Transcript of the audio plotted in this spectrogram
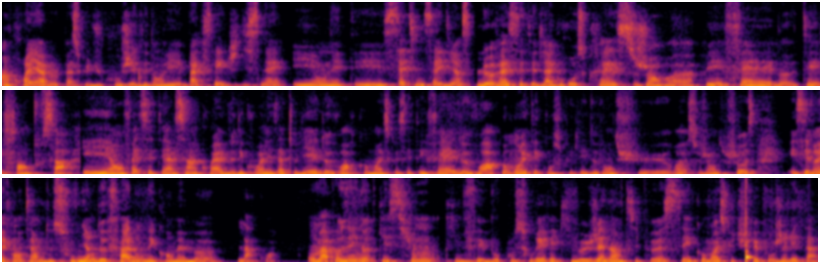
incroyable parce que du coup j'étais dans les backstage Disney et on était 7 insiders. Le reste c'était de la grosse presse genre euh, BFM, TF1, tout ça. Et en fait c'était assez incroyable de découvrir les ateliers, de voir comment est-ce que c'était fait, de voir comment étaient construites les devantures, euh, ce genre de choses. Et c'est vrai qu'en termes de souvenirs de fans on est quand même euh, là quoi. On m'a posé une autre question qui me fait beaucoup sourire et qui me gêne un petit peu, c'est comment est-ce que tu fais pour gérer ta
